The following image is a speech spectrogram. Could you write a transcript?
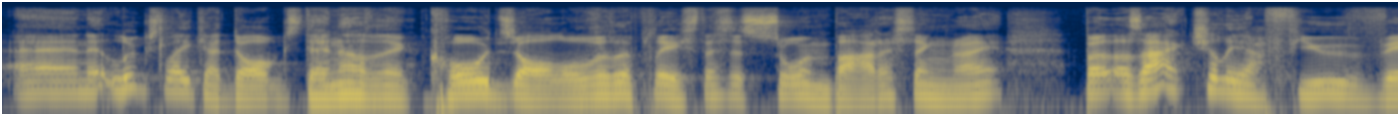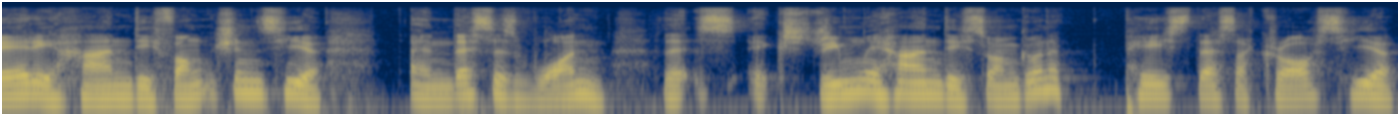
and it looks like a dog's dinner. The code's all over the place. This is so embarrassing, right? But there's actually a few very handy functions here, and this is one that's extremely handy. So I'm going to paste this across here,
